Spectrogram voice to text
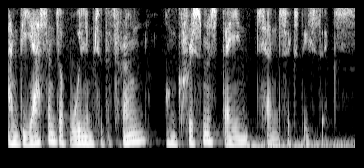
and the ascent of William to the throne on Christmas Day in 1066.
